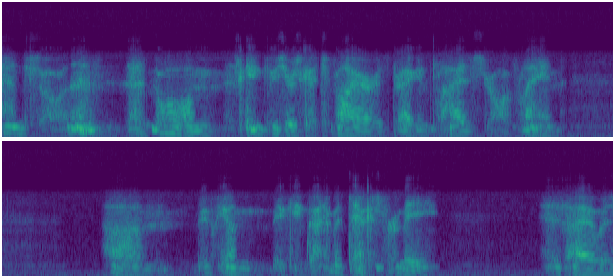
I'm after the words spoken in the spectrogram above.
And so that poem, as kingfishers catch fire, as dragonflies draw flame, um, became, became kind of a text for me as I was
